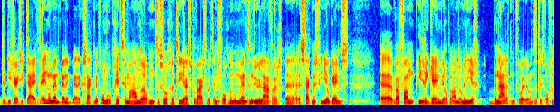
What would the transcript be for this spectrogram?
de diversiteit. Op het ene moment ben ik, ben ik, sta ik met omroepgids in mijn handen om te zorgen dat die juist bewaard wordt. En het volgende moment, een uur later, eh, sta ik met videogames. eh, waarvan iedere game weer op een andere manier benaderd moet worden. Want het is of een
